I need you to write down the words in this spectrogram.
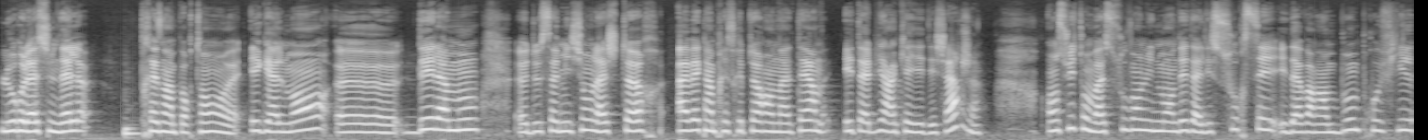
Le relationnel, très important euh, également. Euh, dès l'amont euh, de sa mission, l'acheteur, avec un prescripteur en interne, établit un cahier des charges. Ensuite, on va souvent lui demander d'aller sourcer et d'avoir un bon profil,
